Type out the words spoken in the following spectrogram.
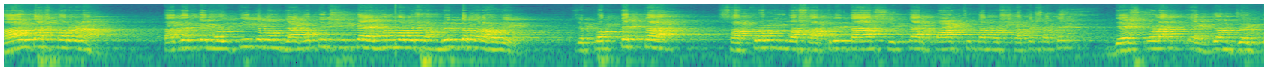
হাল চাষ করবে না। তাদেরকে নৈতিক এবং জাগতিক শিক্ষা এমনভাবে সমৃদ্ধ করা হবে যে প্রত্যেকটা ছাত্র কিংবা ছাত্রী তার শিক্ষার পাঠ চুকানোর সাথে সাথে দেশ গড়ার একজন যোগ্য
